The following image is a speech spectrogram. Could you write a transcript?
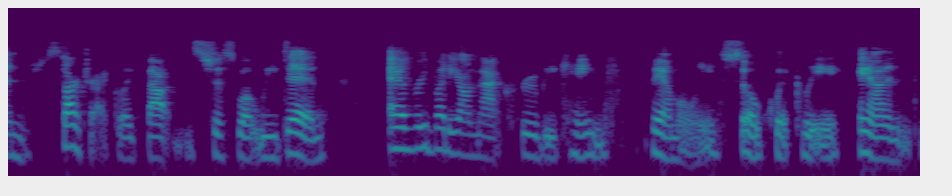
and Star Trek. Like that's just what we did. Everybody on that crew became family so quickly. And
